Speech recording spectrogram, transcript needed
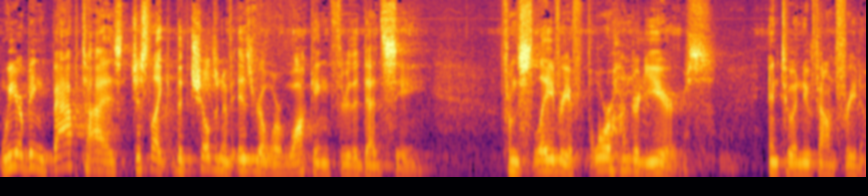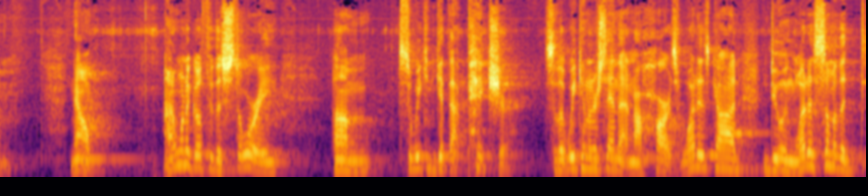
we are being baptized just like the children of Israel were walking through the Dead Sea from the slavery of 400 years into a newfound freedom. Now, I want to go through the story um, so we can get that picture, so that we can understand that in our hearts. What is God doing? What is some of the,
